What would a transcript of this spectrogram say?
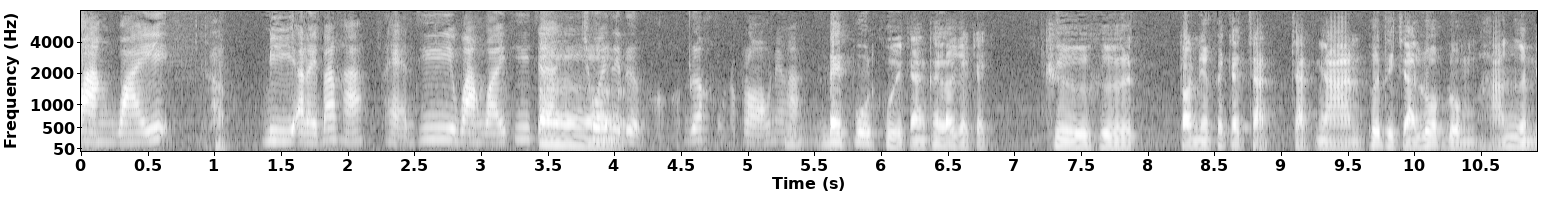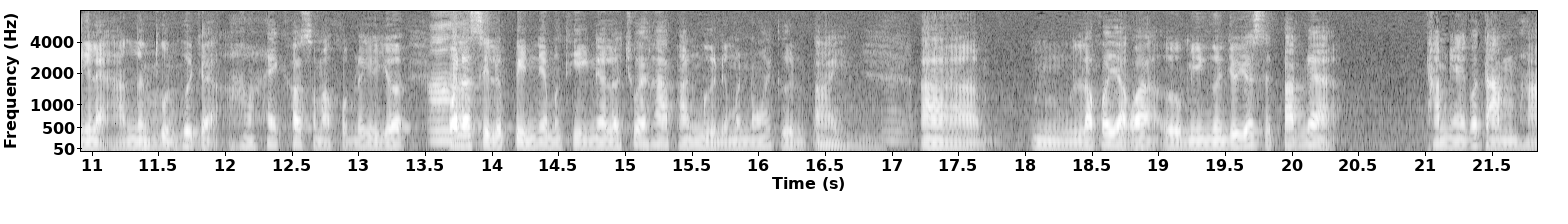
วางไว้ครับ มีอะไรบ้างคะ แผนที่วางไว้ที่จะเอ่อ ช่วยในเรื่องของเรื่องของนักร้องเนี่ยค่ะ ได้พูดคุยกันคือเราอยากจะคือคือตอนนี้ก็จะจัดจัดงานเพื่อที่จะรวบรวมหาเงินนี่แหละหาเงินทุนเพื่อจะให้เข้าสมาคมได้เยอะอ่าๆเวลาศิลปินเนี่ยบางทีเนี่ยเราช่วยห้าพันหมื่นเนี่ยมันน้อยเกินไปอืมอ่าอืมเราก็อยากว่าเออมีเงินเยอะๆเสร็จปั๊บเนี่ยทำยังไงก็ตามหา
